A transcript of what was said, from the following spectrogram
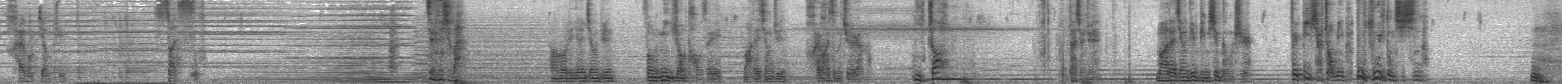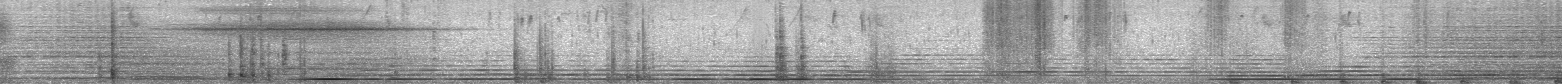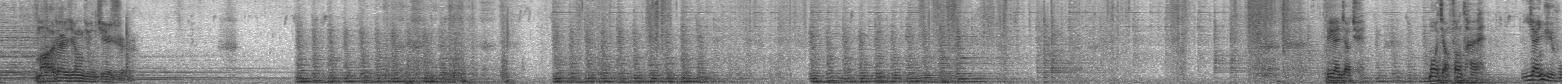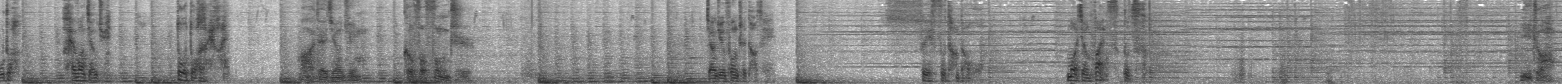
还望将军三思。将军请慢。倘若李岩将军奉密诏讨贼，马岱将军还会这么决然吗？密诏？大将军，马岱将军秉性耿直，非陛下诏命不足以动其心呐。嗯。将军接旨。李渊将军，末将方才言语无状，还望将军多多海涵。马岱将军。可否奉旨？将军奉旨讨贼，虽赴汤蹈火，末将万死不辞。义庄。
